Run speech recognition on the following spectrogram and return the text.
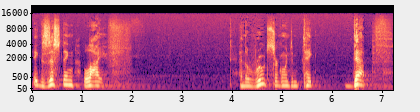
existing life. And the roots are going to take depth.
